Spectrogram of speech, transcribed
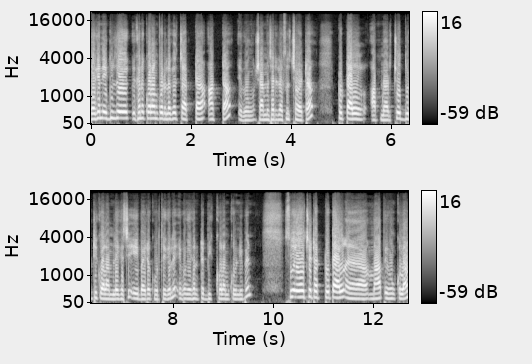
দেখেন এগুলো এখানে কলাম করে লাগে? চারটা, আটটা এবং সামনে সাইডে লাগছে ছয়টা। টোটাল আপনার চোদ্দোটি কলাম লেগেছে এই বাড়িটা করতে গেলে এবং এখানে একটা বিগ কলাম করে নেবেন। সো এই হচ্ছে এটা টোটাল মাপ এবং কলাম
